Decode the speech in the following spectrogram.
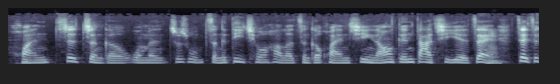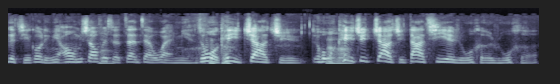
环这整个我们就是我们整个地球好了，整个环境，然后跟大企业在在这个结构里面，哦，我们消费者站在外面，所以我可以 judge，我可以去 judge 大企业如何如何。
